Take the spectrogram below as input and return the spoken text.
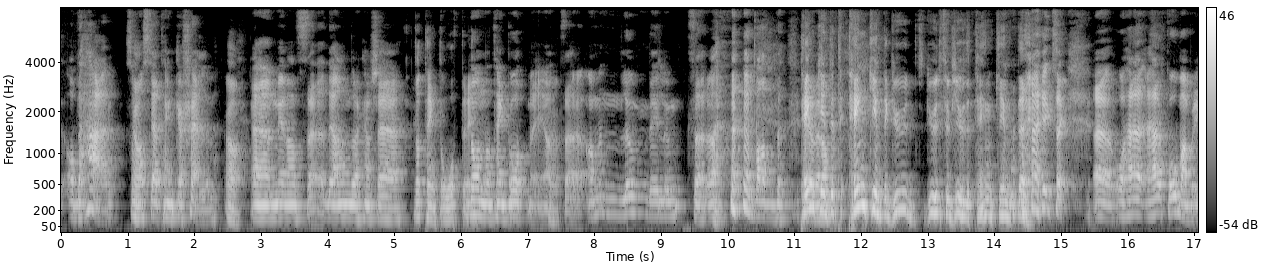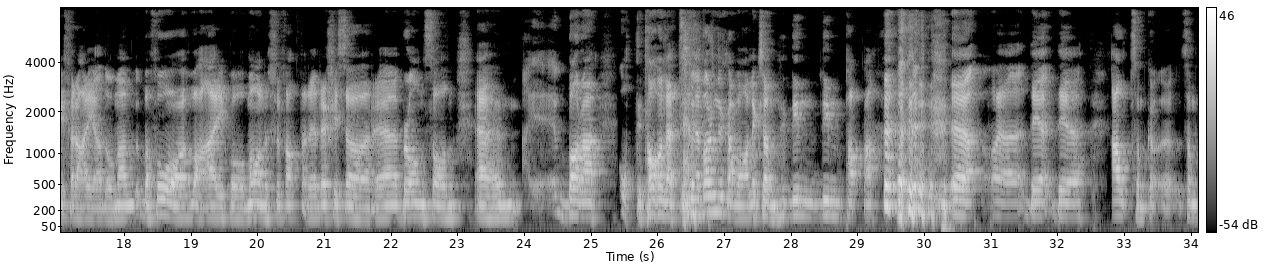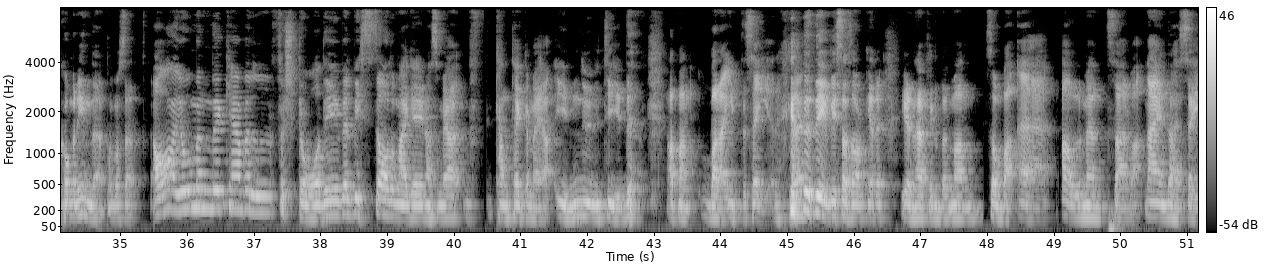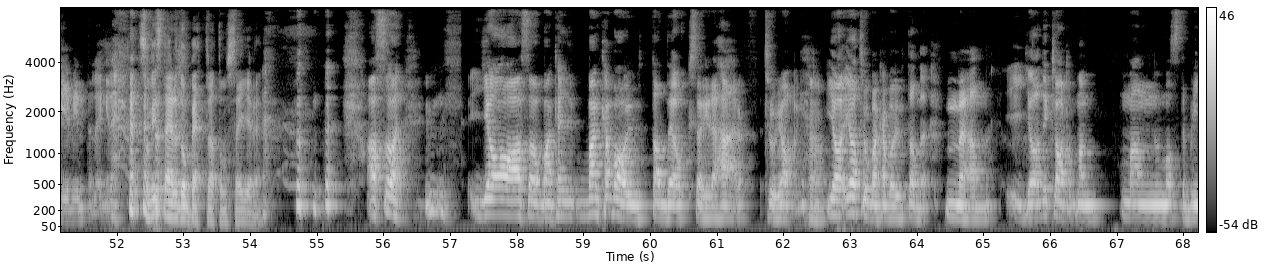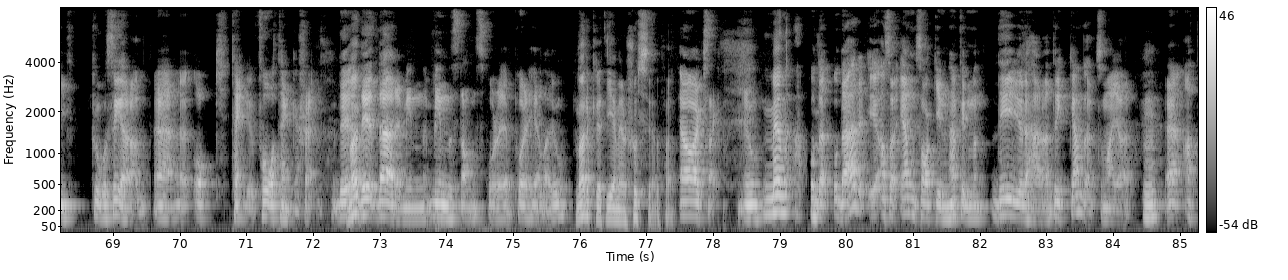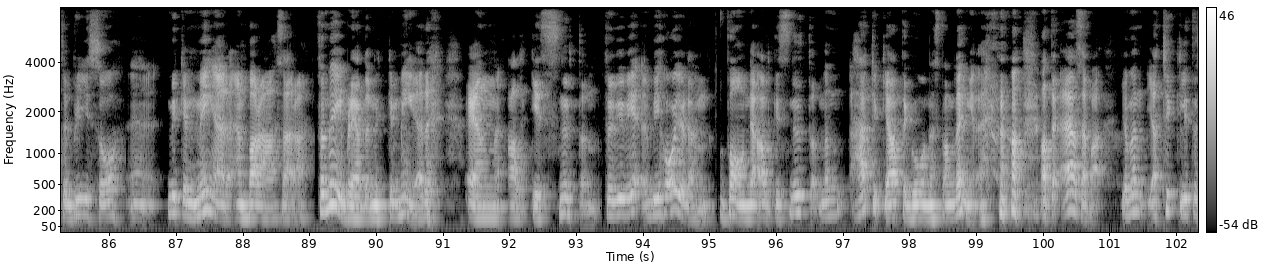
av det här så Ja. måste jag tänka själv. Ja, Eh, Medan det andra kanske du har tänkt åt dig. någon har tänkt åt mig. Att Ja. så här, ja men lugn, det är lugnt. Så här, vadd. Tänk överallt. inte, tänk inte Gud, Gud förbjude, tänk inte. Nej, exakt. Eh, och här, här får man bli förargad och man, man får vara arg på manusförfattare, regissör, eh, Bronson, eh, bara 80-talet eller vad det nu kan vara liksom. Din, din pappa. Eh, eh, det, det, allt som, som kommer in där på något sätt. Ja, jo men det kan jag väl förstå. Det är väl vissa av de här grejerna som jag kan tänka mig i nutid att man bara inte säger. Nej. det är vissa saker i den här filmen man som bara är allmänt så här bara, nej det här säger vi inte längre. Så visst är det då bättre att de säger det. Alltså, mm, ja alltså man kan, man kan vara utan det också i det här tror jag. Ja. jag. Jag tror man kan vara utan det. Men ja, det är klart att man, man måste bli provocerad eh, och tänk, få tänka själv. Det, Men- det, där är min, min stans på det, på det hela. Jo. Mörkret ger mig en skjuts i alla fall. Ja, exakt. Jo. Men Och, där, och där, är- alltså en sak i den här filmen, det är ju det här drickandet som man gör. Mm. Eh, att det blir så eh, mycket mer än bara så här. För mig blev det mycket mer än alkissnuten. För vi, vet, vi har ju den vanliga alkissnuten. Men här tycker jag att det går nästan längre. att det är så här bara. Ja men jag tycker lite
